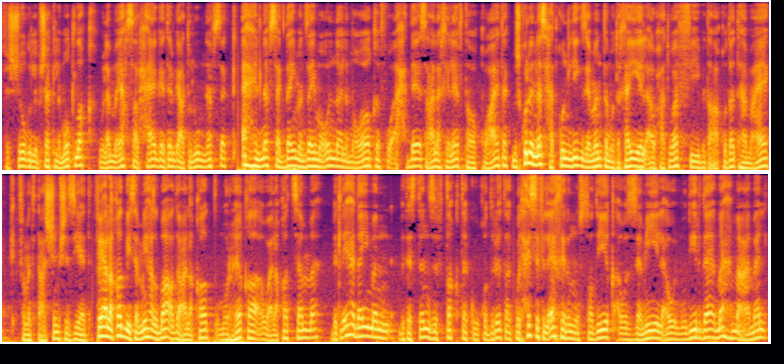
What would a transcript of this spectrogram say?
في الشغل بشكل مطلق ولما يحصل حاجة ترجع تلوم نفسك. أهل نفسك دايما زي ما قلنا لمواقف وأحداث على خلاف توقعاتك. مش كل الناس هتكون ليك زي ما أنت متخيل أو هتوفي بتعاقداتها معاك فما تتعشمش زيادة. في علاقات بيسميها البعض علاقات مرهقة أو علاقات سامة بتلاقيها دايما بتستنزف طاقتك وقدرتك وتحس في الآخر إنه الصديق أو الزميل أو المدير ده مهما عملت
